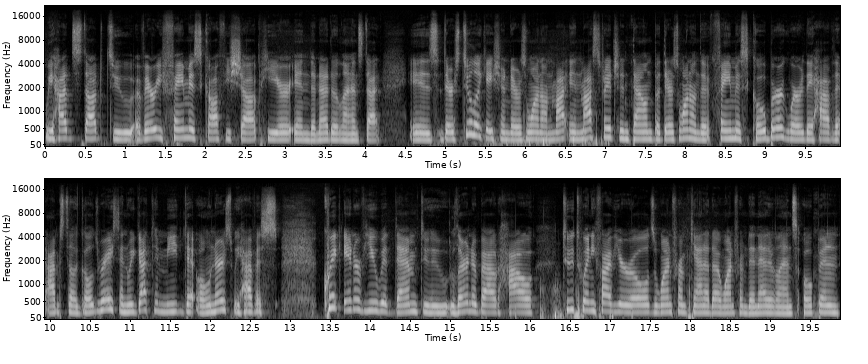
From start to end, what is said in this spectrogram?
we had stopped to a very famous coffee shop here in the Netherlands. That is, there's two locations. There's one on Ma- in Maastricht in town, but there's one on the famous Cauberg where they have the Amstel Gold Race, and we got to meet the owners. We have a s- quick interview with them to learn about how two 25 year olds, one from Canada, one from the Netherlands, open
